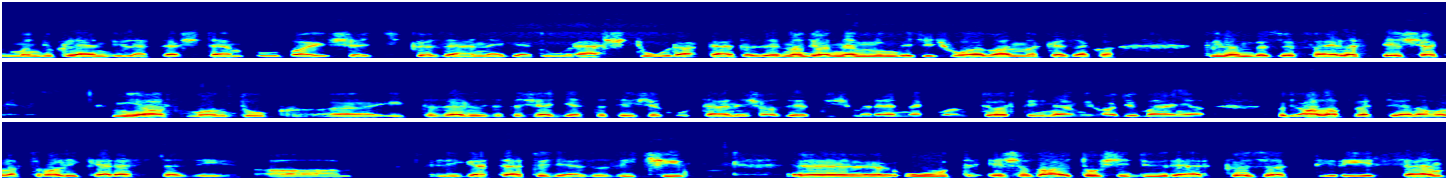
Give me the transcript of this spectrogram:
mondjuk lendületes tempóba is egy közel negyed órás túra. Tehát azért nagyon nem mindegy, hogy hol vannak ezek a különböző fejlesztések. Mi azt mondtuk uh, itt az előzetes egyeztetések után, és azért is, mert ennek van történelmi hagyománya, hogy alapvetően, ahol a troli keresztezi a ligetet, ugye ez az Icsi uh, út, és az Ajtósi Dürer közötti részen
